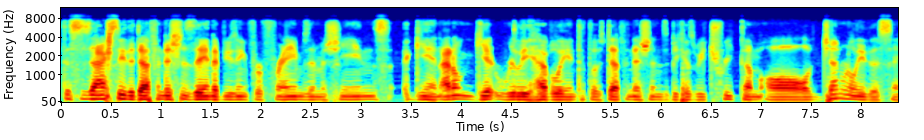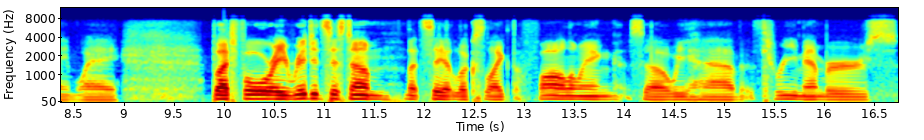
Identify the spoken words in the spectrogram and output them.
this is actually the definitions they end up using for frames and machines. Again, I don't get really heavily into those definitions because we treat them all generally the same way. But for a rigid system, let's say it looks like the following. So we have three members.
